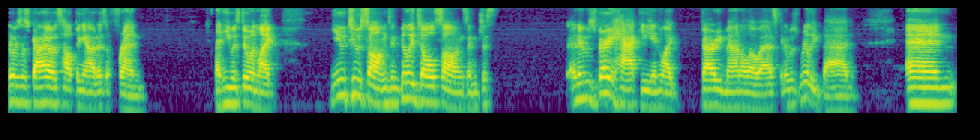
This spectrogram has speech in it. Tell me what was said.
There was this guy I was helping out as a friend, and he was doing like U2 songs and Billy Joel songs, and just, and it was very hacky and like very Manilow esque, and it was really bad. And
